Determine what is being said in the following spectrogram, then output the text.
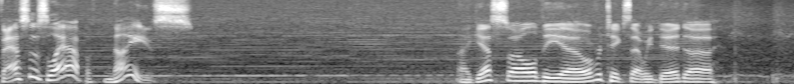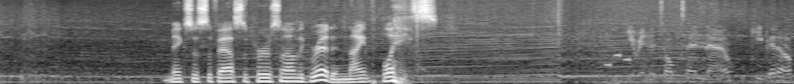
fastest lap. Nice. I guess all the uh, overtakes that we did uh, makes us the fastest person on the grid in ninth place. You're in the top 10 now. Keep it up.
